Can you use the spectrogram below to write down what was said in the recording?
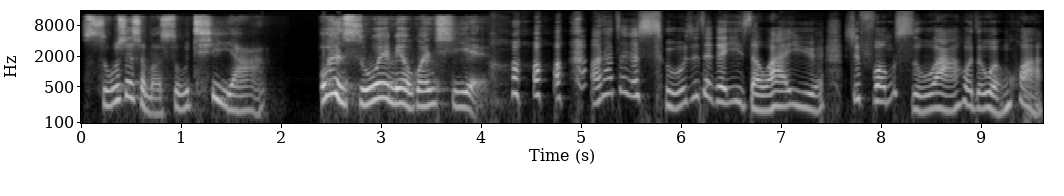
俗是什么？俗气呀。我很俗，我也没有关系耶。哦，他这个俗是这个意思，我还以为是风俗啊或者文化。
